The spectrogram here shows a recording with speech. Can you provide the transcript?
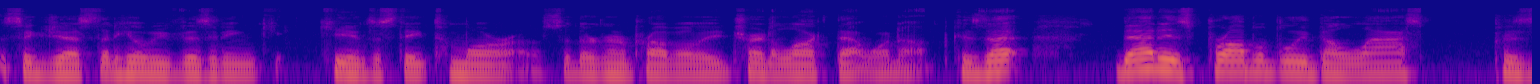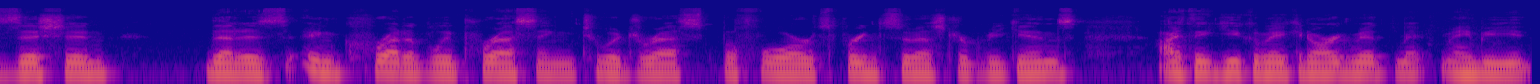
suggest that he'll be visiting Kansas State tomorrow, so they're going to probably try to lock that one up because that that is probably the last position that is incredibly pressing to address before spring semester begins. I think you can make an argument maybe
